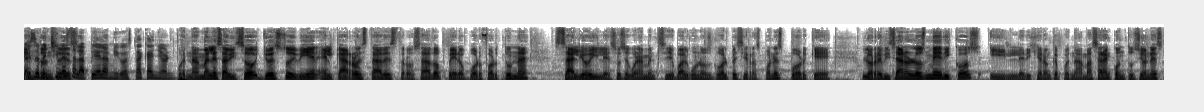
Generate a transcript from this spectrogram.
Ay, se me Entonces, hasta la piel, amigo. Está cañón. Pues nada más les avisó, yo estoy bien, el carro está destrozado, pero por fortuna salió ileso. Seguramente se llevó algunos golpes y raspones porque lo revisaron los médicos y le dijeron que pues nada más eran contusiones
